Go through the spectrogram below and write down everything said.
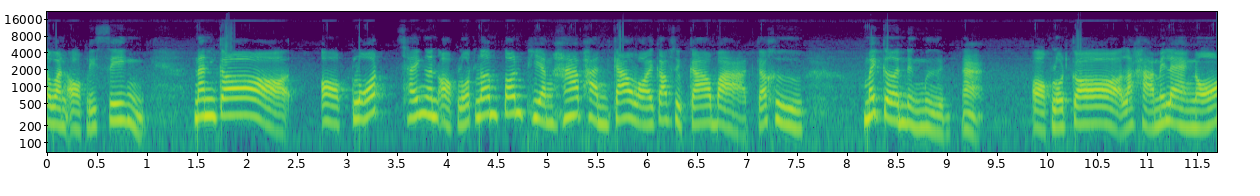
ตะวันออกลิสซิ่ง นั่นก็ ออกรถใช้เงินออกรถเริ่มต้นเพียง 5,999 บาท ก็คือไม่เกิน 10,000อะออกรถก็ราคาไม่แรงเนาะ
